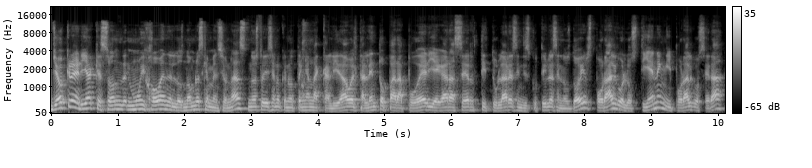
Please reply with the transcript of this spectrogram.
yo creería que son muy jóvenes los nombres que mencionas. No estoy diciendo que no tengan la calidad o el talento para poder llegar a ser titulares indiscutibles en los Dodgers. Por algo los tienen y por algo será.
